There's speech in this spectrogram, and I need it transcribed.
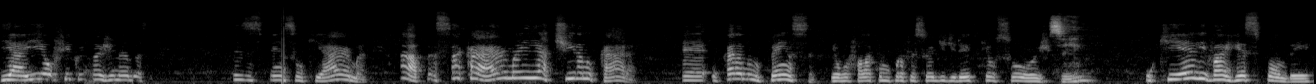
E aí eu fico imaginando assim, às vezes pensam que arma, ah, saca a arma e atira no cara é, o cara não pensa, eu vou falar como professor de direito que eu sou hoje. Sim. O que ele vai responder,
